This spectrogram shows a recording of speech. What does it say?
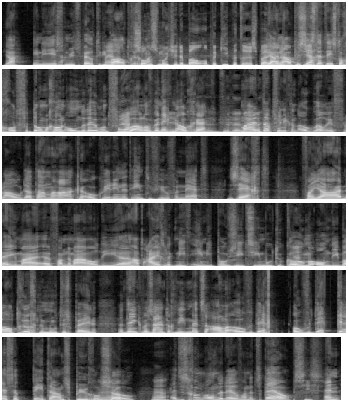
Ja, in de eerste Ja. minuut speelt hij die ja, bal terug. Soms moet je de bal op de keeper terugspelen. ja, nou precies, Ja. dat is toch godverdomme gewoon onderdeel van het voetbal? Of ben ik nou gek? Maar dat vind ik dan ook wel weer flauw, dat dan Haken ook weer in het interview van net zegt... Van ja, nee, maar eh, Van der Marel die had eigenlijk niet in die positie moeten komen om die bal terug te moeten spelen. Dan denk ik, we zijn toch niet met z'n allen overdekt, overdekt kersenpit aan het spugen of Ja. zo? Ja, Het is gewoon onderdeel van het spel. precies. En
